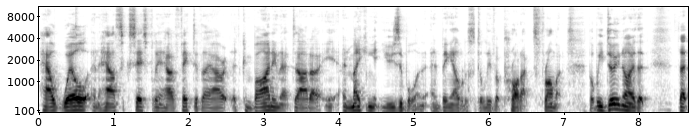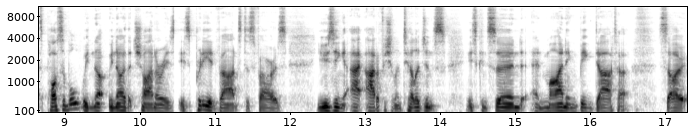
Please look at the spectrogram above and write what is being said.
how well and how successfully and how effective they are at, at combining that data and making it usable and, and being able to deliver products from it. But we do know that that's possible. We know we know that China is is pretty advanced as far as using artificial intelligence is concerned and mining big data. So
